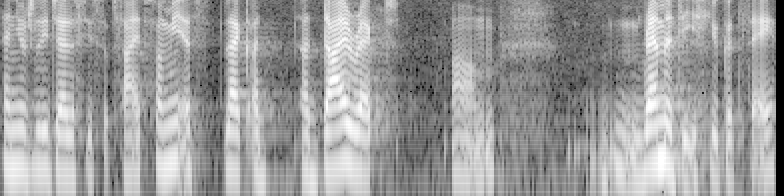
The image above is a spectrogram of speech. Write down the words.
then usually jealousy subsides. For me, it's like a, a direct um, remedy, you could say,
